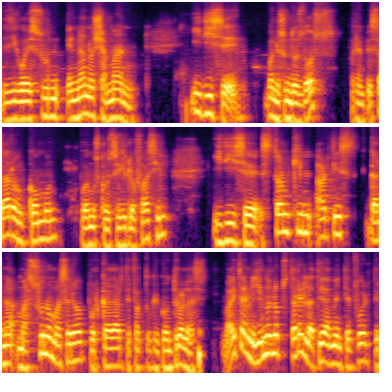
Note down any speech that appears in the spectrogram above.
Les digo, es un enano chamán. Y dice, bueno, es un 2-2. Para empezar, un common, podemos conseguirlo fácil y dice Stormkill Artist gana más uno más cero por cada artefacto que controlas. Ahorita leyéndolo pues, está relativamente fuerte,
